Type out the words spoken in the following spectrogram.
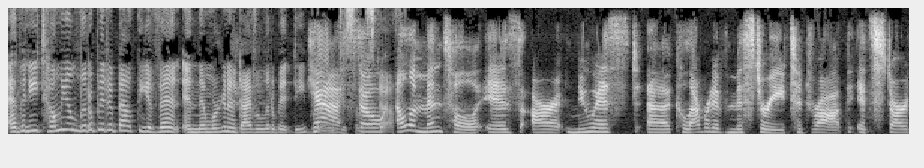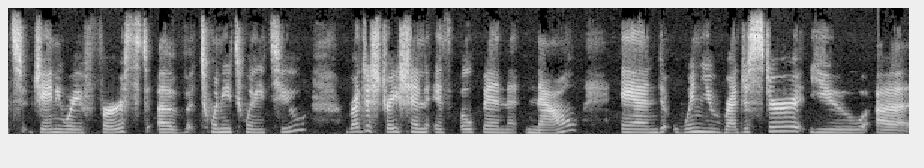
Ebony, tell me a little bit about the event, and then we're going to dive a little bit deeper Yeah, into some so stuff. Elemental is our newest uh, collaborative mystery to drop. It starts January 1st of 2022. Registration is open now, and when you register, you uh,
